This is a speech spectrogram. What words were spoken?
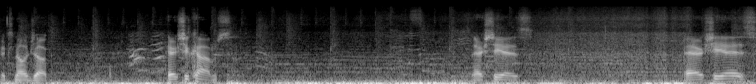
It's no joke. Here she comes. There she is. There she is.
